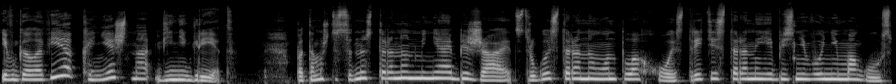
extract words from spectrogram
И в голове, конечно, винегрет – Потому что, с одной стороны, он меня обижает, с другой стороны, он плохой, с третьей стороны, я без него не могу, с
